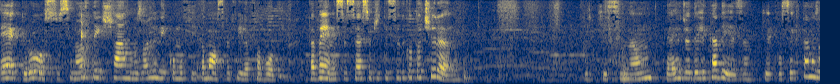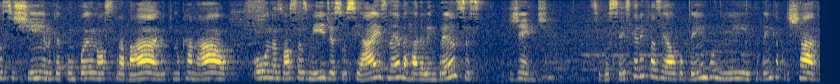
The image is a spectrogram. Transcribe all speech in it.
é grosso, se nós deixarmos, olha ali como fica, mostra, filha, por favor. Tá vendo esse excesso de tecido que eu tô tirando? Porque senão perde a delicadeza. Porque você que está nos assistindo, que acompanha o nosso trabalho aqui no canal ou nas nossas mídias sociais, né, da Rara Lembranças, gente, se vocês querem fazer algo bem bonito, bem caprichado,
